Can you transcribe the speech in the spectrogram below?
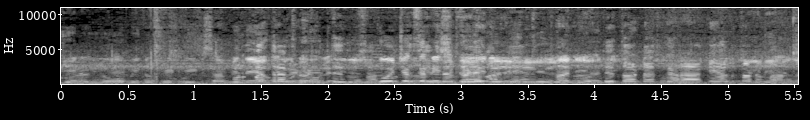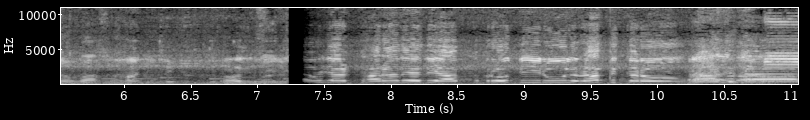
ਜਿਹਨੂੰ ਜੋ ਵੀ ਤੁਸੀਂ ਠੀਕ ਸਮਝਦੇ ਆ 15 ਉਹਨਾਂ ਨੂੰ ਮਿੰਟ ਦੇ ਦਿਓ ਲੈ- ਸਾਨੂੰ। ਕੋਈ ਚੱਕਰ ਨਹੀਂ ਸਿੱਧੇ ਹਾਂਜੀ ਤੇ ਤੁਹਾਡਾ ਕਰਾ ਕੇ ਹੱਲ ਤੁਹਾਡਾ ਲਓ ਹਾਂਜੀ। 2018 ਦੇ ਅਧਿਆਪਕ ਵਿਰੋਧੀ ਰੂਲ ਰੱਦ ਕਰੋ। ਰੱਦ ਕਰੋ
